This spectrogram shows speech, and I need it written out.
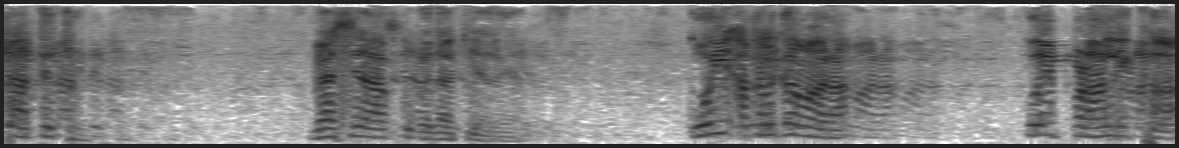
چاہتے تھے، ویسے آپ کو پیدا کیا گیا۔ کوئی عقل کا مارا، کوئی پڑھا لکھا،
